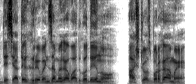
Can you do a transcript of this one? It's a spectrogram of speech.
26,5 гривень за мегаватт годину. А що з боргами?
